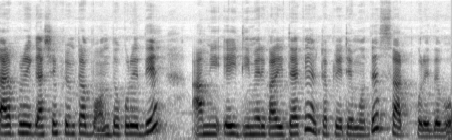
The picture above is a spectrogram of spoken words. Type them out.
তারপরে গ্যাসের ফ্লেমটা বন্ধ করে দিয়ে আমি এই ডিমের কারিটাকে একটা প্লেটের মধ্যে সার্ভ করে দেবো।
